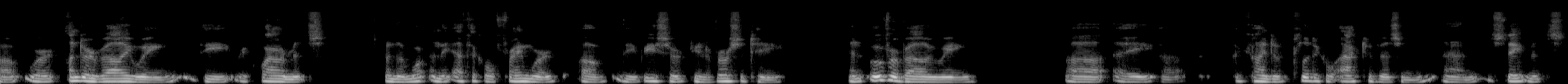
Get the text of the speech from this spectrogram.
uh, were undervaluing the requirements and the more and the ethical framework of the research university and overvaluing uh, a uh, a kind of political activism and statements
